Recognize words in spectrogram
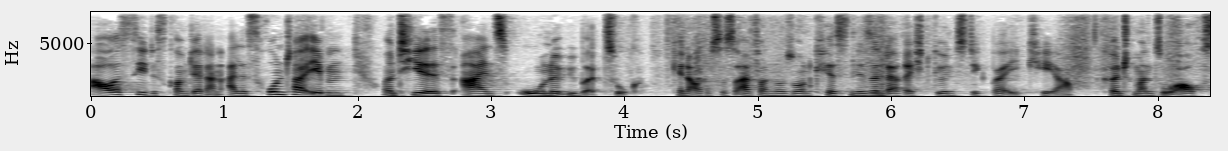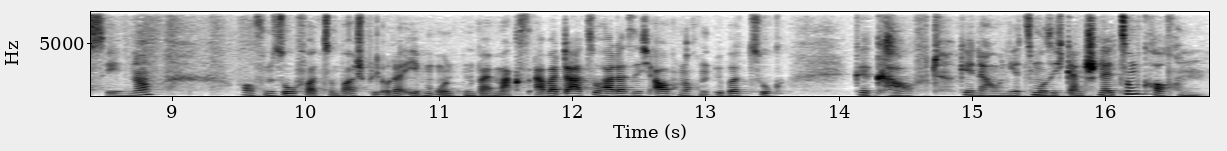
aussieht. Das kommt ja dann alles runter eben. Und hier ist eins ohne Überzug. Genau, das ist einfach nur so ein Kissen. Die sind da recht günstig bei Ikea. Könnte man so auch sehen, ne? Auf dem Sofa zum Beispiel oder eben unten bei Max. Aber dazu hat er sich auch noch einen Überzug gekauft. Genau, und jetzt muss ich ganz schnell zum Kochen.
